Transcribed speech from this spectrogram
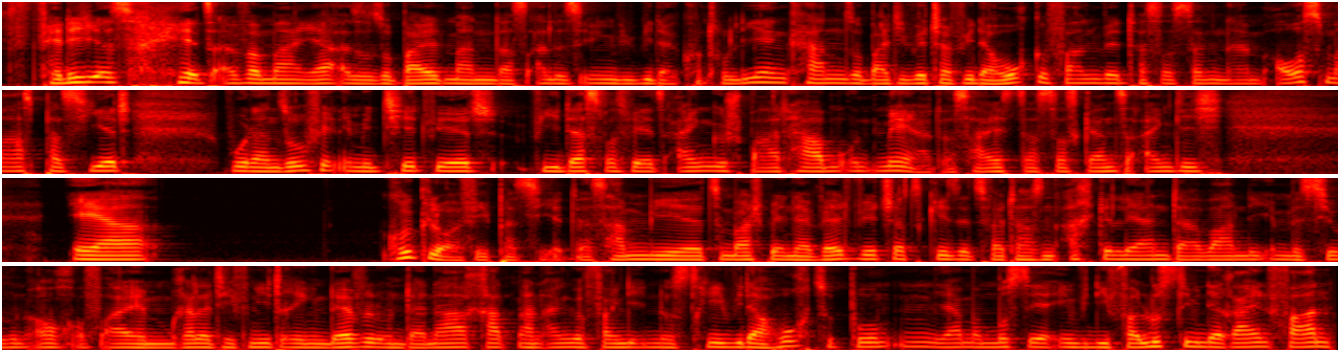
fertig ist, jetzt einfach mal, ja, also sobald man das alles irgendwie wieder kontrollieren kann, sobald die Wirtschaft wieder hochgefahren wird, dass das dann in einem Ausmaß passiert, wo dann so viel emittiert wird, wie das, was wir jetzt eingespart haben und mehr. Das heißt, dass das Ganze eigentlich eher rückläufig passiert. Das haben wir zum Beispiel in der Weltwirtschaftskrise 2008 gelernt. Da waren die Emissionen auch auf einem relativ niedrigen Level und danach hat man angefangen, die Industrie wieder hochzupumpen. Ja, man musste ja irgendwie die Verluste wieder reinfahren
